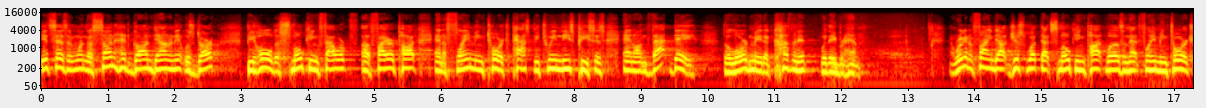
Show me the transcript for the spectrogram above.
It says, And when the sun had gone down and it was dark, Behold, a smoking fire, uh, fire pot and a flaming torch passed between these pieces. And on that day, the Lord made a covenant with Abraham. And we're going to find out just what that smoking pot was and that flaming torch.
